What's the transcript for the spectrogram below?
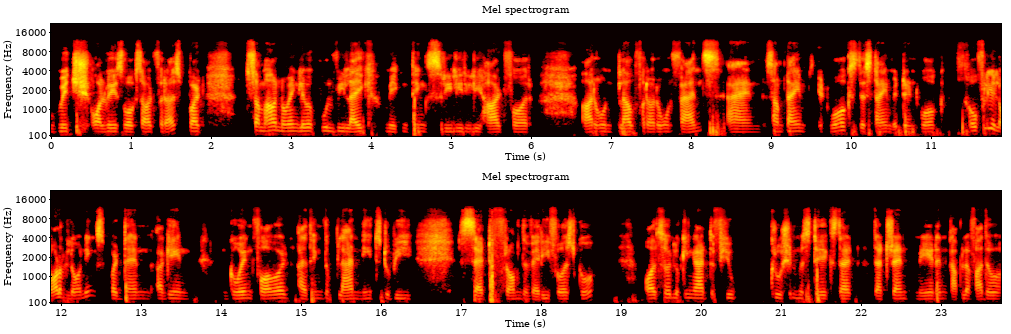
which always works out for us. But somehow, knowing Liverpool, we like making things really, really hard for our own club, for our own fans. And sometimes it works, this time it didn't work. Hopefully, a lot of learnings, but then again, going forward, I think the plan needs to be set from the very first go. Also, looking at the few crucial mistakes that that Trent made and a couple of other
